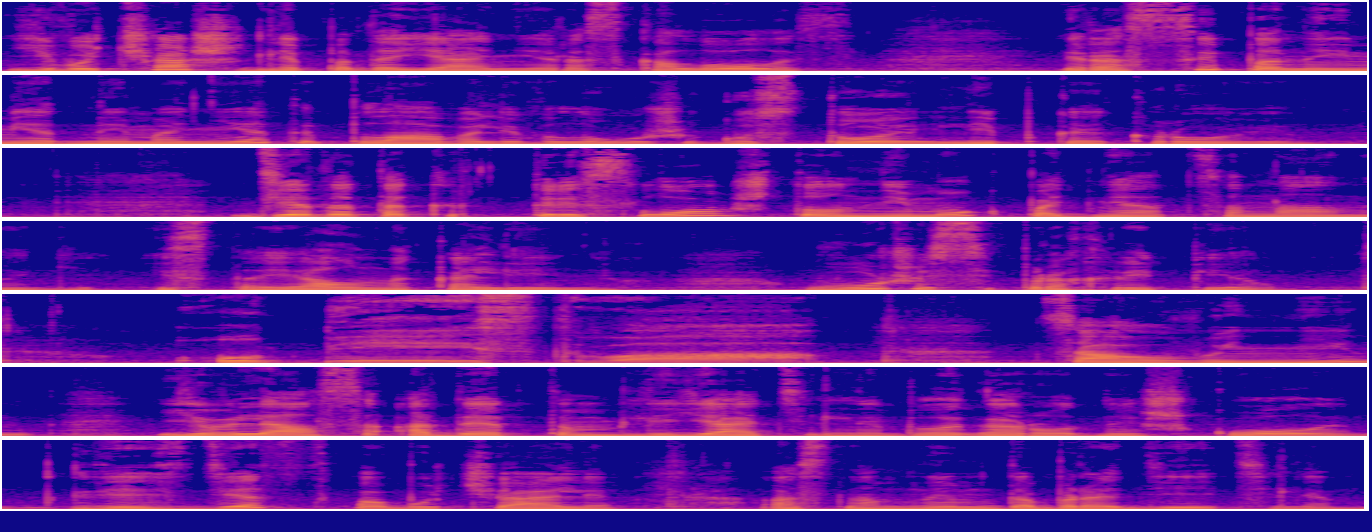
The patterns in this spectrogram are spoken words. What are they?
его чаша для подаяния раскололась, и рассыпанные медные монеты плавали в луже густой липкой крови. Деда так трясло, что он не мог подняться на ноги и стоял на коленях. В ужасе прохрипел. «Убийство! Цао Вэньнин являлся адептом влиятельной благородной школы, где с детства обучали основным добродетелям.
